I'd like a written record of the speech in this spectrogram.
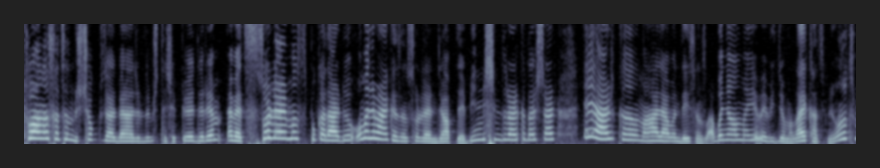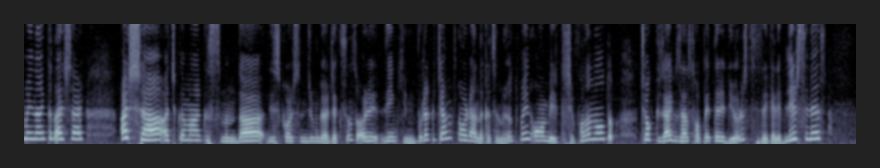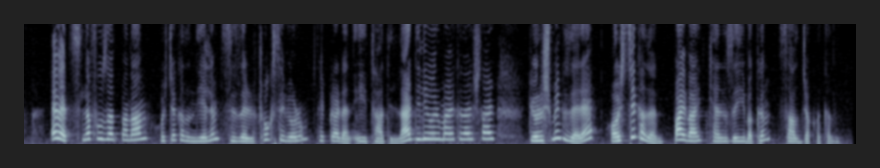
Tuana satılmış. Çok güzel Berencim demiş. Teşekkür ederim. Evet sorularımız bu kadardı. Umarım herkesin sorularını cevaplayabilmişimdir arkadaşlar. Eğer kanalıma hala abone değilseniz abone olmayı ve videoma like atmayı unutmayın arkadaşlar. Aşağı açıklama kısmında Discord sunucumu göreceksiniz. Oraya linkini bırakacağım. Oradan da katılmayı unutmayın. 11 kişi falan olduk. Çok güzel güzel sohbetler ediyoruz. Siz de gelebilirsiniz. Evet, lafı uzatmadan hoşçakalın diyelim. Sizleri çok seviyorum. Tekrardan iyi tatiller diliyorum arkadaşlar. Görüşmek üzere. Hoşçakalın. Bay bay. Kendinize iyi bakın. Sağlıcakla kalın.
